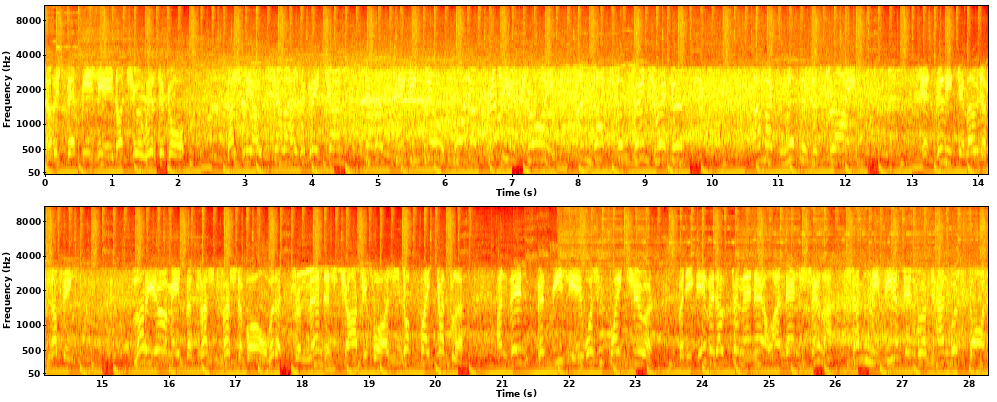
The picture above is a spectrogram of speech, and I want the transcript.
Now it's Berbizier, not sure where to go. Nicely out. Sella has a great chance. Sella's streaking through. What a brilliant try. And that's the French record. A magnificent try. It really came out of nothing. Lorieux made the thrust first of all. What a tremendous charge it was. Stopped by Cutler. And then Berbizier wasn't quite sure. But he gave it out to Mesnel. And then Sella suddenly veered inward and was gone.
